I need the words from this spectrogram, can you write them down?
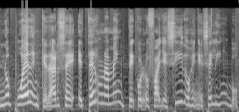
No pueden quedarse eternamente con los fallecidos en ese limbo.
